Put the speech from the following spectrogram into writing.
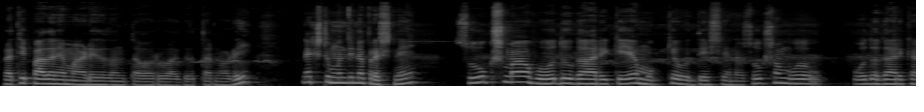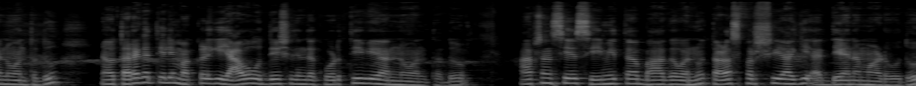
ಪ್ರತಿಪಾದನೆ ಮಾಡಿದಂಥವರು ಆಗಿರ್ತಾರೆ ನೋಡಿ. ನೆಕ್ಸ್ಟ್ ಮುಂದಿನ ಪ್ರಶ್ನೆ, ಸೂಕ್ಷ್ಮ ಓದುಗಾರಿಕೆಯ ಮುಖ್ಯ ಉದ್ದೇಶ ಏನು? ಸೂಕ್ಷ್ಮ ಓದುಗಾರಿಕೆ ಅನ್ನುವಂಥದ್ದು, ನಾವು ತರಗತಿಯಲ್ಲಿ ಮಕ್ಕಳಿಗೆ ಯಾವ ಉದ್ದೇಶದಿಂದ ಕೊಡ್ತೀವಿ ಅನ್ನುವಂಥದ್ದು ಆಪ್ಷನ್ ಸಿ ಸೀಮಿತ ಭಾಗವನ್ನು ತಳಸ್ಪರ್ಶಿಯಾಗಿ ಅಧ್ಯಯನ ಮಾಡುವುದು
